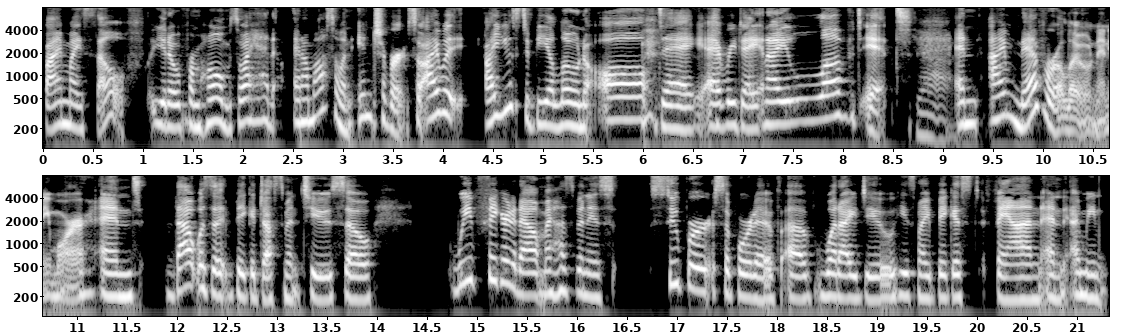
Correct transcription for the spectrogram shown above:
by myself, you know, from home. So I had, and I'm also an introvert. So I would, I used to be alone all day, every day, and I loved it. Yeah. And I'm never alone anymore. And that was a big adjustment too. So we've figured it out. My husband is super supportive of what I do. He's my biggest fan. And I mean,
